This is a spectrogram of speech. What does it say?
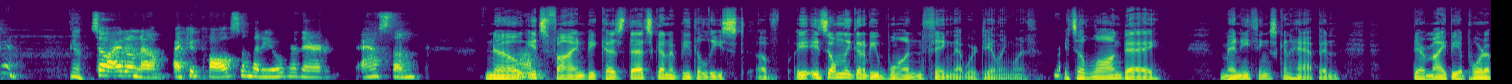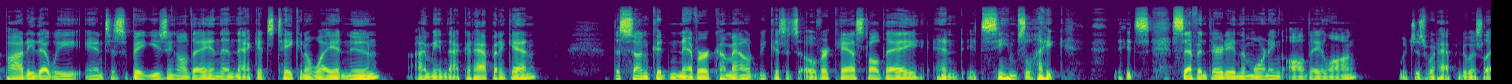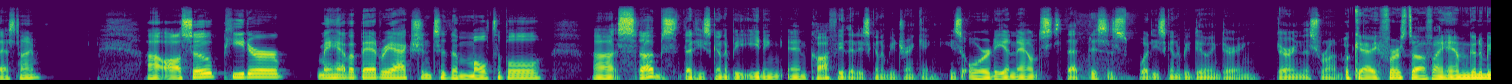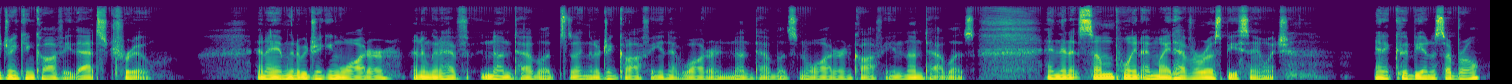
Yeah. Yeah. So I don't know. I could call somebody over there and ask them. No, Um, it's fine because that's going to be the least of. It's only going to be one thing that we're dealing with. It's a long day. Many things can happen. There might be a porta potty that we anticipate using all day, and then that gets taken away at noon. I mean, that could happen again. The sun could never come out because it's overcast all day, and it seems like it's seven thirty in the morning all day long, which is what happened to us last time. Uh, also, Peter may have a bad reaction to the multiple uh, subs that he's going to be eating and coffee that he's going to be drinking. He's already announced that this is what he's going to be doing during during this run. Okay, first off, I am going to be drinking coffee. That's true. And I am going to be drinking water, and I'm going to have Nuun tablets. I'm going to drink coffee and have water and Nuun tablets and water and coffee and Nuun tablets. And then at some point, I might have a roast beef sandwich. And it could be on a sub roll.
